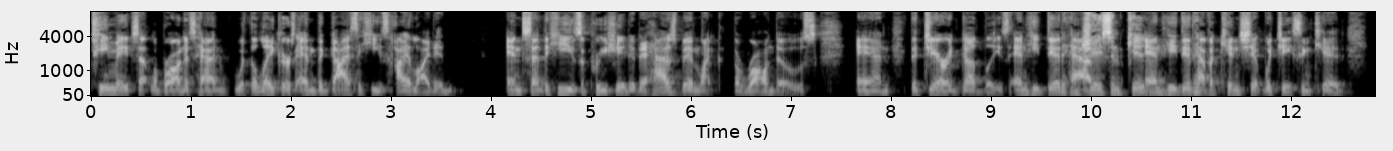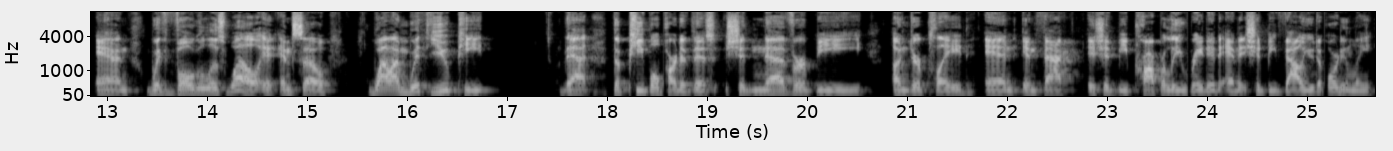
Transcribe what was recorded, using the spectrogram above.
teammates that LeBron has had with the Lakers and the guys that he's highlighted, and said that he's appreciated. It has been like the Rondos and the Jared Dudleys, and he did have Jason Kidd, and he did have a kinship with Jason Kidd and with Vogel as well. And so, while I'm with you, Pete, that the people part of this should never be underplayed, and in fact, it should be properly rated and it should be valued accordingly.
